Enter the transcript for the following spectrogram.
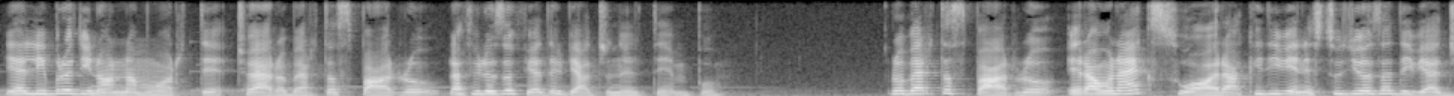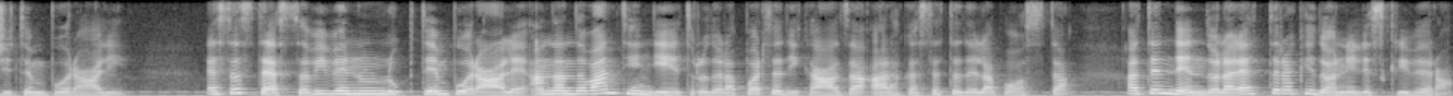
e al libro di Nonna Morte, cioè Roberta Sparrow, La filosofia del viaggio nel tempo. Roberta Sparrow era una ex suora che diviene studiosa dei viaggi temporali. Essa stessa vive in un loop temporale andando avanti e indietro dalla porta di casa alla cassetta della posta, attendendo la lettera che Donny le scriverà.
